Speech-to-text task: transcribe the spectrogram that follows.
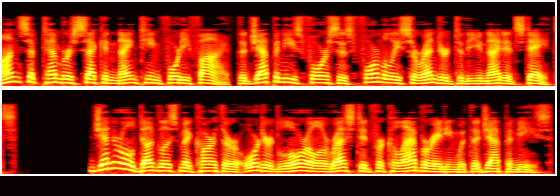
On September 2, 1945, the Japanese forces formally surrendered to the United States. General Douglas MacArthur ordered Laurel arrested for collaborating with the Japanese.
